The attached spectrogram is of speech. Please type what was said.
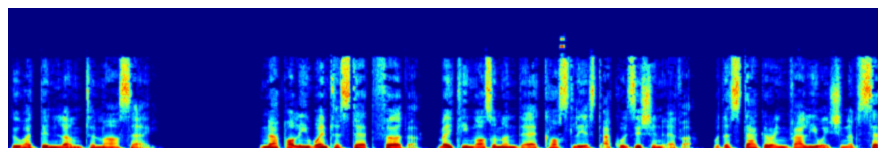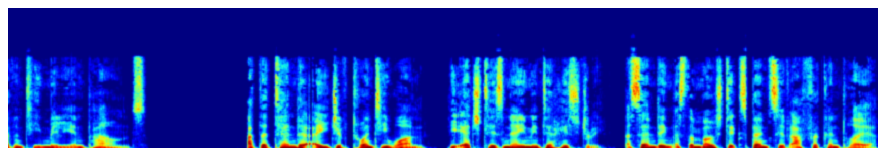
who had been loaned to Marseille. Napoli went a step further, making Osimhen their costliest acquisition ever, with a staggering valuation of £70 million. At the tender age of 21, he etched his name into history, ascending as the most expensive African player,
